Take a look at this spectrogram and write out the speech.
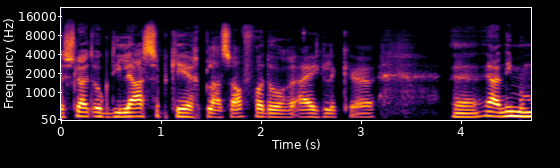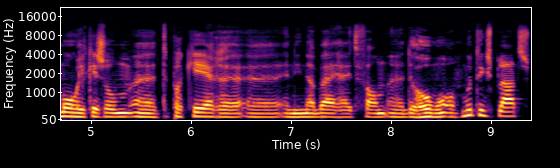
sluit ook die laatste parkeerplaats af, waardoor eigenlijk... Ja, niet meer mogelijk is om te parkeren in die nabijheid van de homo-ontmoetingsplaats.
